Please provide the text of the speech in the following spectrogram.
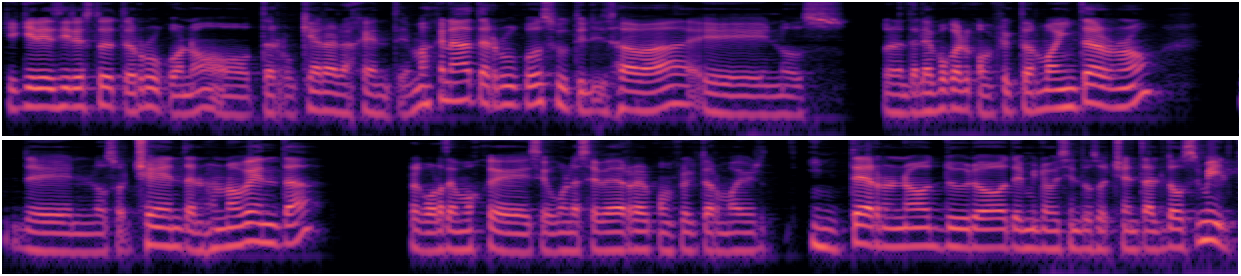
¿Qué quiere decir esto de terruco, no? O terruquear a la gente. Más que nada, terruco se utilizaba eh, en los, durante la época del conflicto armado interno, de los 80, en los 90. Recordemos que según la CBR el conflicto armado interno duró de 1980 al 2000.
